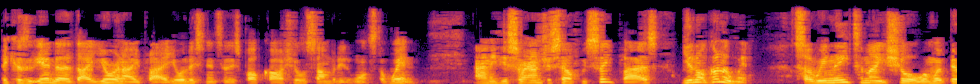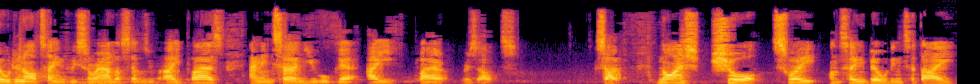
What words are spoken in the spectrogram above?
Because at the end of the day, you're an A player. You're listening to this podcast. You're somebody that wants to win. And if you surround yourself with C players, you're not going to win. So we need to make sure when we're building our teams, we surround ourselves with A players, and in turn, you will get A player results. So, nice, short, sweet on team building today.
